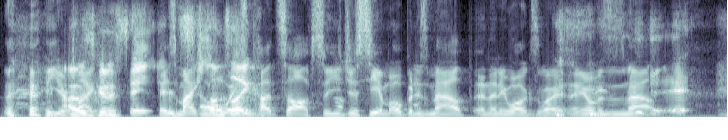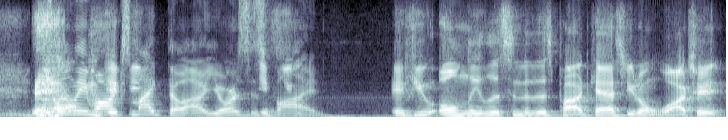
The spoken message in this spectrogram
Your I was mic- gonna say his it mic always like cuts off, so you just see him open his mouth and then he walks away and he opens his mouth. It- It's only Mark's if you- mic though. Uh, yours is if you- fine. if you only listen to this podcast, you don't watch it.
